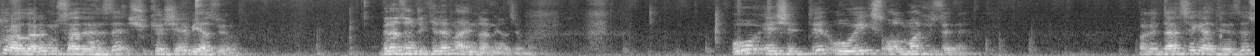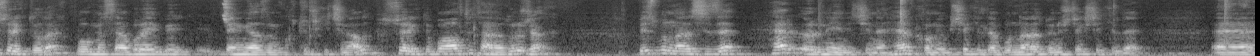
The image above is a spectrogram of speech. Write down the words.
Kuralları müsaadenizle şu köşeye bir yazıyorum. Biraz öncekilerin aynılarını yazacağım. U eşittir UX olmak üzere. Bakın derse geldiğinizde sürekli olarak bu mesela burayı bir benim yazdığım kutucuk içine alıp sürekli bu altı tane duracak. Biz bunları size her örneğin içine, her konuyu bir şekilde bunlara dönüşecek şekilde eee,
